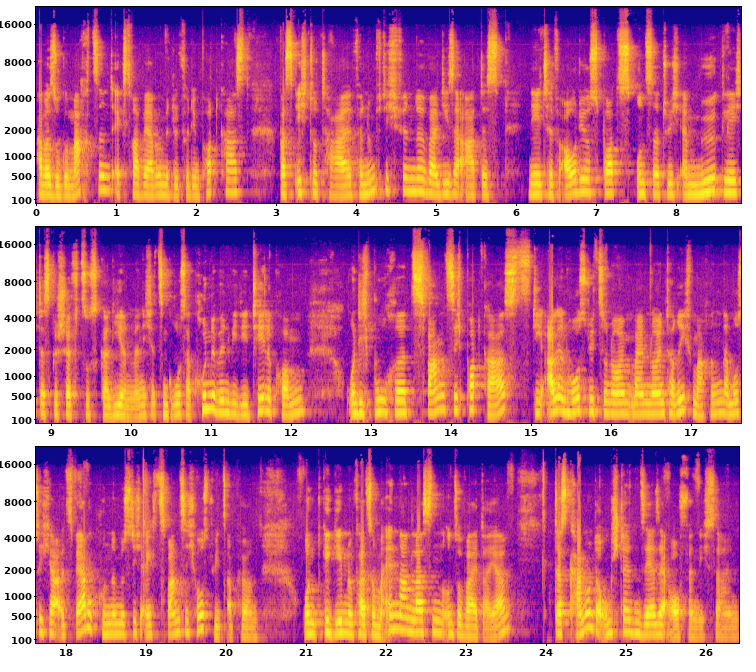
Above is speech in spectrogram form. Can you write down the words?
aber so gemacht sind, extra Werbemittel für den Podcast was ich total vernünftig finde, weil diese Art des Native Audio Spots uns natürlich ermöglicht, das Geschäft zu skalieren. Wenn ich jetzt ein großer Kunde bin wie die Telekom und ich buche 20 Podcasts, die alle ein Host zu neu, meinem neuen Tarif machen, dann muss ich ja als Werbekunde müsste ich eigentlich 20 Host abhören und gegebenenfalls nochmal ändern lassen und so weiter, ja. Das kann unter Umständen sehr, sehr aufwendig sein.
